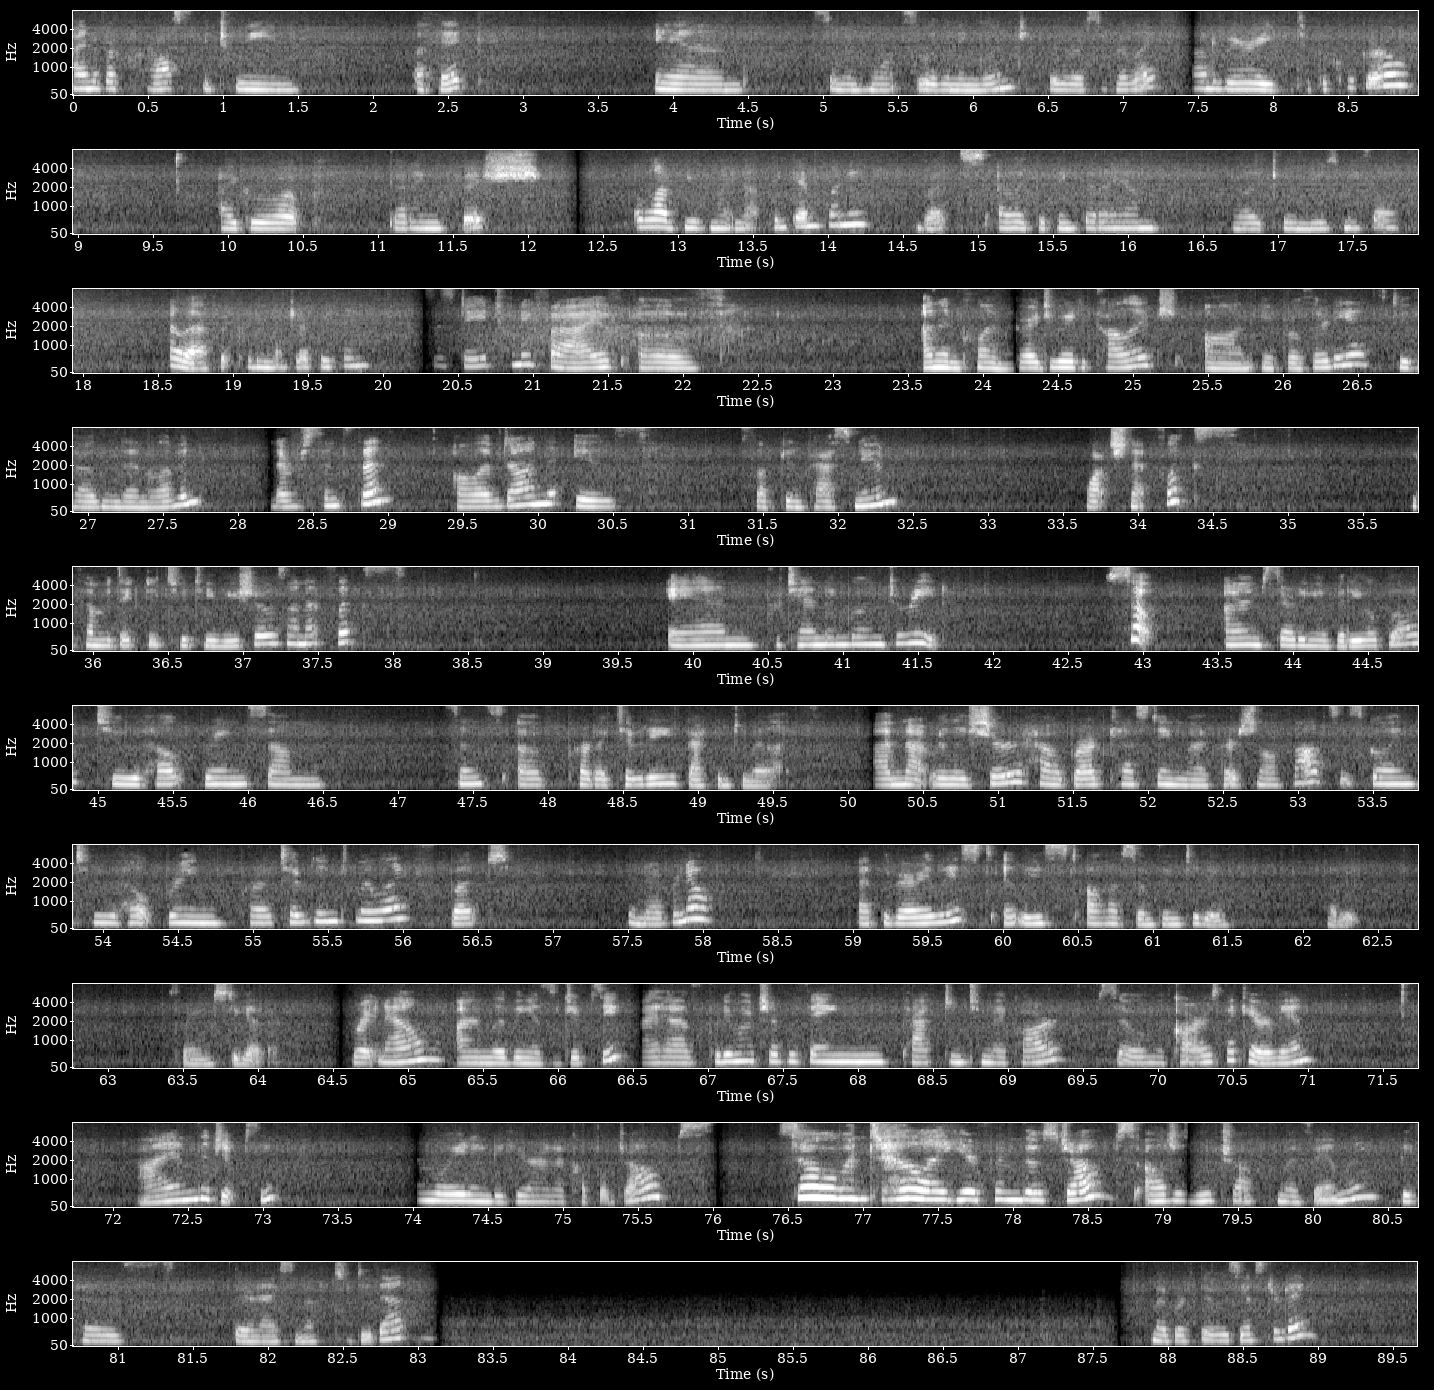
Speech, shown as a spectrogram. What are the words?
kind of a cross between a hick and someone who wants to live in England for the rest of her life. Not a very typical girl. I grew up gutting fish. A lot of people might not think I'm funny, but I like to think that I am. I like to amuse myself. I laugh at pretty much everything. This is day 25 of unemployment. Graduated college on April 30th, 2011. ever since then, all I've done is slept in past noon, watched Netflix, become addicted to TV shows on Netflix, and pretend I'm going to read. So, I'm starting a video blog to help bring some sense of productivity back into my life. I'm not really sure how broadcasting my personal thoughts is going to help bring productivity into my life, but you never know. At the very least, at least I'll have something to do. Edit frames together. Right now, I'm living as a gypsy. I have pretty much everything packed into my car, so my car is my caravan. I am the gypsy. I'm waiting to hear on a couple jobs. So until I hear from those jobs, I'll just mooch off my family because they're nice enough to do that. My birthday was yesterday.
